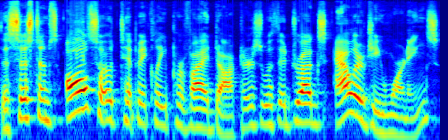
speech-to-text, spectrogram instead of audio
The systems also typically provide doctors with a drug's allergy warnings,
